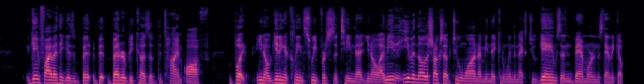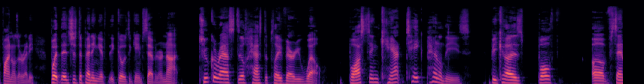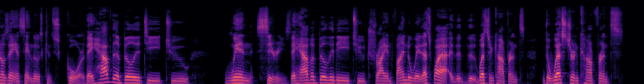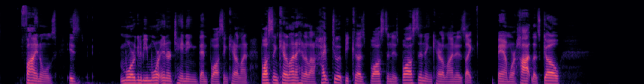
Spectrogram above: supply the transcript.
Game five, I think, is a bit, a bit better because of the time off. But, you know, getting a clean sweep versus a team that, you know, I mean, even though the Sharks up 2 1, I mean, they can win the next two games and bam, we're in the Stanley Cup finals already. But it's just depending if it goes to game seven or not. Tuukka Rask still has to play very well. Boston can't take penalties because both of San Jose and St. Louis can score. They have the ability to win series. They have ability to try and find a way. That's why I, the, the Western Conference, the Western Conference Finals is more going to be more entertaining than Boston Carolina. Boston Carolina had a lot of hype to it because Boston is Boston and Carolina is like, bam, we're hot, let's go.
